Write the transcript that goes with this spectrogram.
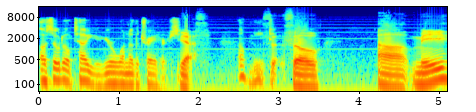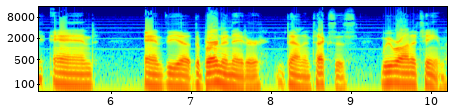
Oh, so it'll tell you you're one of the traitors. yes Oh, neat. So, so uh, me and and the uh, the Burninator down in Texas, we were on a team,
